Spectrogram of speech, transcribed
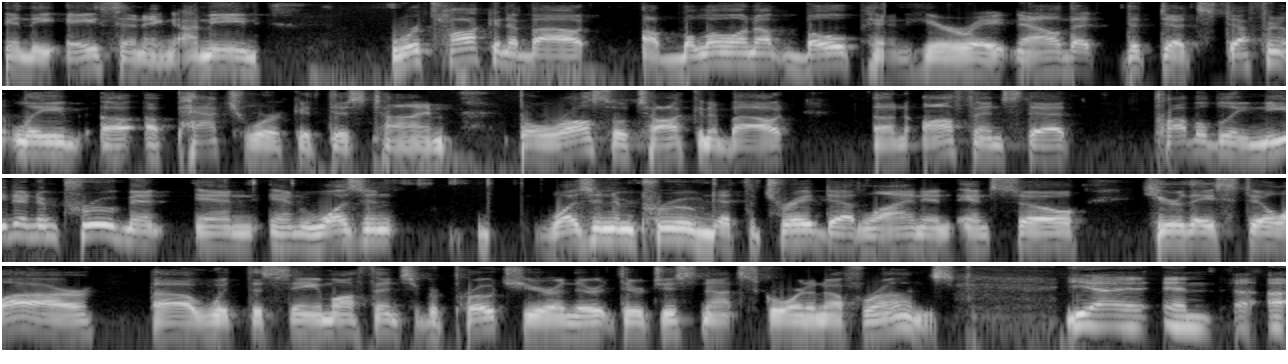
and the eighth inning. I mean, we're talking about a blowing up bullpen here right now that, that that's definitely a, a patchwork at this time, but we're also talking about an offense that probably needed improvement and and wasn't wasn't improved at the trade deadline and and so here they still are uh, with the same offensive approach here, and they're they're just not scoring enough runs. Yeah, and uh, uh,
